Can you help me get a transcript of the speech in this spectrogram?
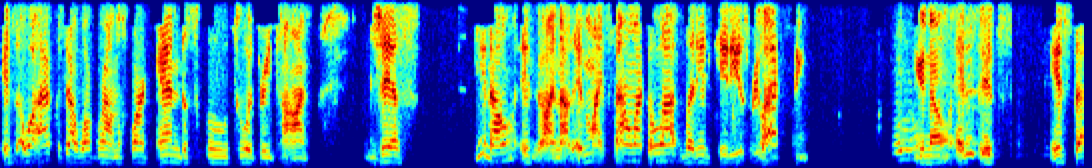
It's well actually I walk around the park and the school two or three times. Just you know, it I know it might sound like a lot, but it it is relaxing. Mm-hmm. You know, it's it's it's the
